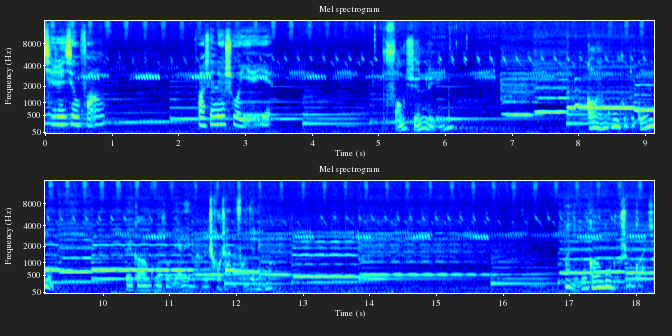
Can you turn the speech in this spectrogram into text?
妾身姓房，房玄龄是我爷爷。房玄龄，高阳公主的公公，被高阳公主连累满门抄斩的房玄龄吗？跟高阳公主什么关系？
